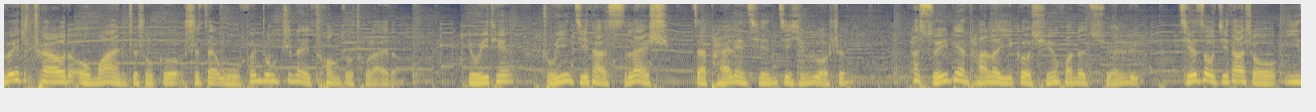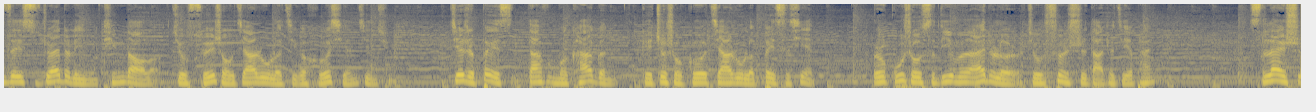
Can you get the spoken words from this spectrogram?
Sweet Child O' Mine 这首歌是在五分钟之内创作出来的。有一天，主音吉他 Slash 在排练前进行热身，他随便弹了一个循环的旋律，节奏吉他手 Easy Stradlin 听到了，就随手加入了几个和弦进去。接着，贝斯 Duff McCagan 给这首歌加入了贝斯线，而鼓手 Steven Adler 就顺势打着节拍。Slash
